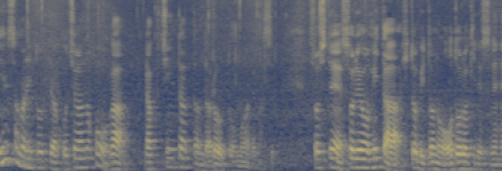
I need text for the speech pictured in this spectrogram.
イエス様にとってはこちらの方が楽ちんだったんだろうと思われます。そしてそれを見た人々の驚きですね。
